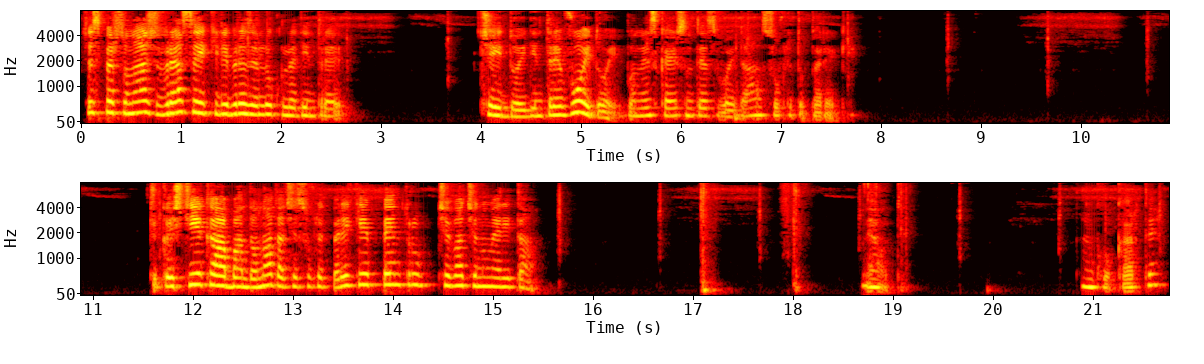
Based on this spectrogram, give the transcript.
Acest personaj vrea să echilibreze lucrurile dintre cei doi, dintre voi doi. Bănuiesc că aici sunteți voi, da? Sufletul pereche. Și că știe că a abandonat acest suflet pereche pentru ceva ce nu merita. Ia uite. Încă o carte.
